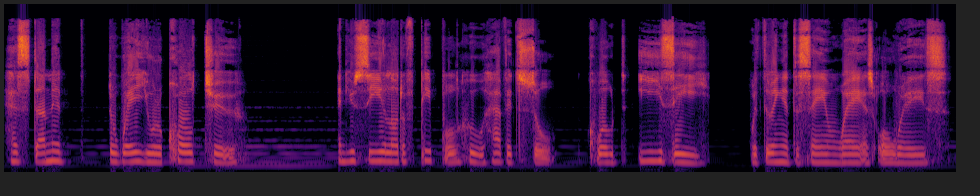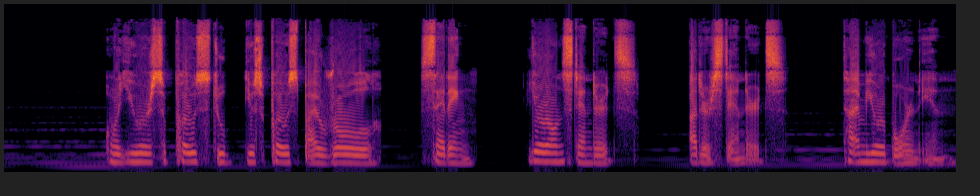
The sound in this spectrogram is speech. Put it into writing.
has done it the way you're called to, and you see a lot of people who have it so, quote, easy with doing it the same way as always, or you're supposed to, you're supposed by role setting your own standards, other standards, time you were born in,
